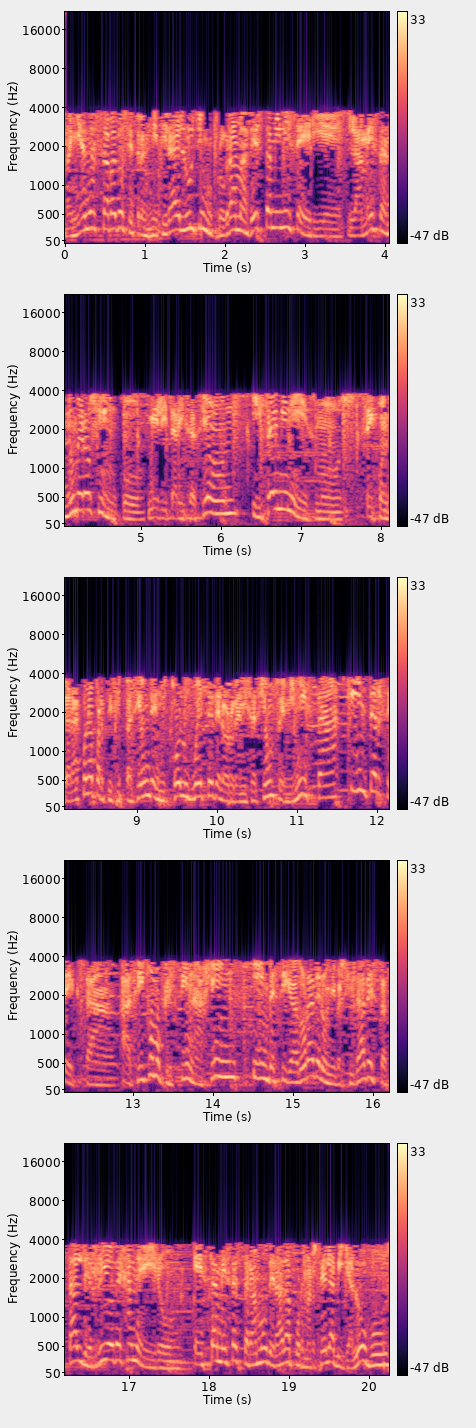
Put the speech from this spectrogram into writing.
Mañana sábado se transmitirá el último programa de esta miniserie, la mesa número 5, militarización y feminismos. Se contará con la participación de Nicole Huete de la organización feminista Intersecta, así como Cristina Hinz, investigadora de la Universidad Estatal de Río de Janeiro. Esta mesa estará moderada por Marcela Villalobos,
